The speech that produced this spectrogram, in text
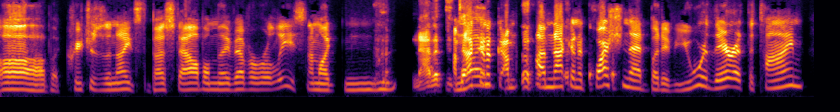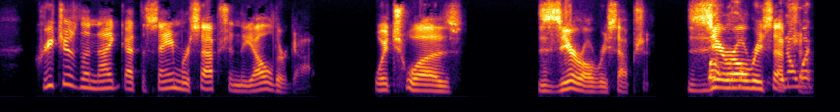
"Oh, but Creatures of the Night's the best album they've ever released." I'm like, "Mm, Not at the I'm time. not gonna I'm, I'm not gonna question that, but if you were there at the time, Creatures of the Night got the same reception the Elder got, which was zero reception. Zero Well, reception. You know what?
